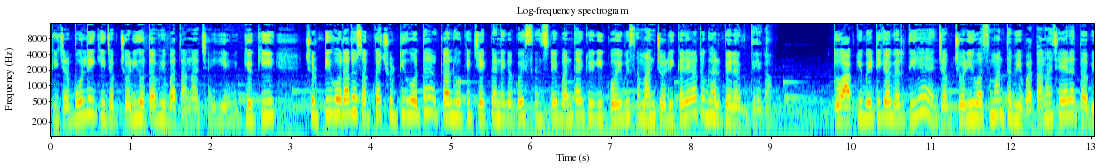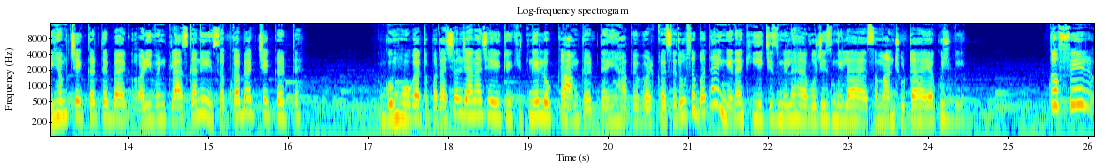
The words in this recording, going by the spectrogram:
टीचर बोली कि जब चोरी हो तभी बताना चाहिए, क्योंकि छुट्टी हो रहा तो सबका छुट्टी होता है, कल होके चेक करने का कोई सेंस नहीं बनता, क्योंकि कोई भी सामान चोरी करेगा तो घर पे रख देगा। तो आपकी बेटी का गलती है, जब चोरी हुआ सामान तभी बताना चाहिए था, तभी हम चेक करते बैग और इवन क्लास का नहीं, सबका बैग चेक करते। गुम होगा तो पता चल जाना चाहिए, क्योंकि कितने लोग काम करते हैं, यहाँ पे वर्कर्स है तो वो सब बताएँगे ना कि ये चीज़ मिला है, वो चीज़ मिला है, सामान छूटा है या कुछ भी। तो फिर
